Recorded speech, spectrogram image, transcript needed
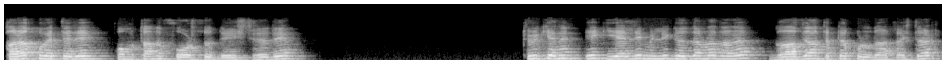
Kara Kuvvetleri Komutanı Forsu değiştirildi. Türkiye'nin ilk yerli milli gözlem radarı Gaziantep'te kuruldu arkadaşlar.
